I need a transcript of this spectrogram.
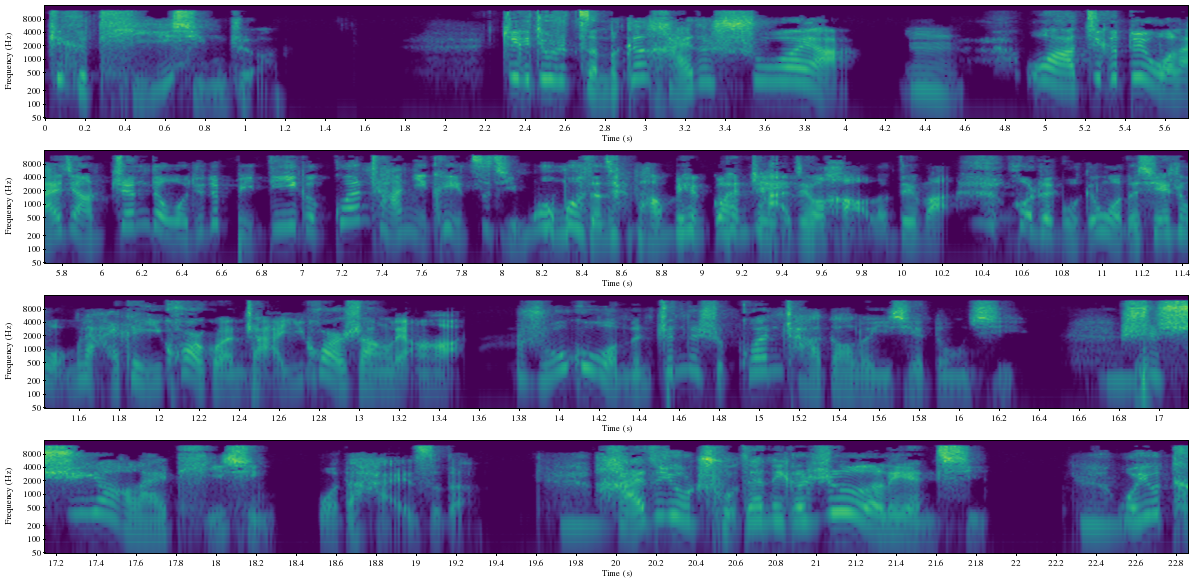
这个提醒者，这个就是怎么跟孩子说呀？嗯哇，这个对我来讲，真的，我觉得比第一个观察，你可以自己默默的在旁边观察就好了，对吧？或者我跟我的先生，我们俩还可以一块儿观察，一块儿商量哈。如果我们真的是观察到了一些东西，嗯是需要来提醒我的孩子的，嗯。孩子又处在那个热恋期，嗯。我又特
